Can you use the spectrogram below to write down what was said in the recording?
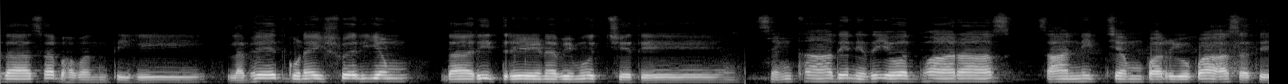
दास भवन्ति लभेद्गुणैश्वर्यं दारिद्र्येण विमुच्यते शङ्खादिनिधयोद्वारास् सान्निध्यं पर्युपासते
